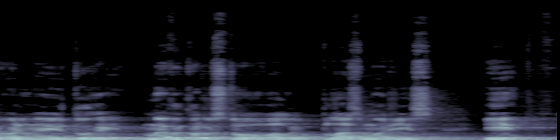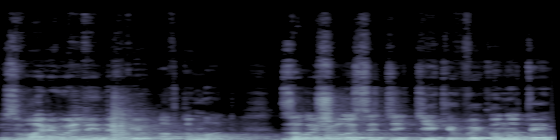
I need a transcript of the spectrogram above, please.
Зварювальної дуги. Ми використовували плазморіз і зварювальний напівавтомат. Залишилося тільки виконати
